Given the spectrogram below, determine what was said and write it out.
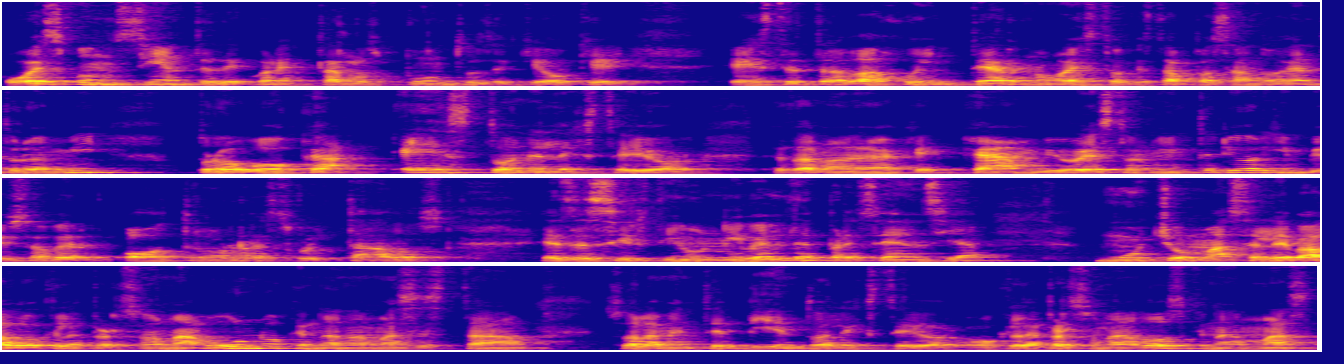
o es consciente de conectar los puntos de que, ok, este trabajo interno, esto que está pasando dentro de mí, provoca esto en el exterior, de tal manera que cambio esto en mi interior y empiezo a ver otros resultados. Es decir, tiene un nivel de presencia mucho más elevado que la persona 1, que nada más está solamente viendo al exterior, o que la persona 2, que nada más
